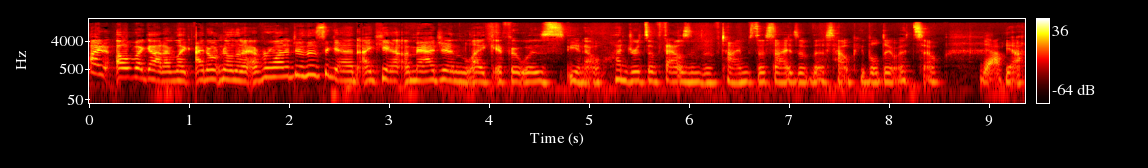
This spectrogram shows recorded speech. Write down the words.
I, oh my god i'm like i don't know that i ever want to do this again. I can't imagine like if it was you know hundreds of thousands of times the size of this how people do it. So yeah. yeah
